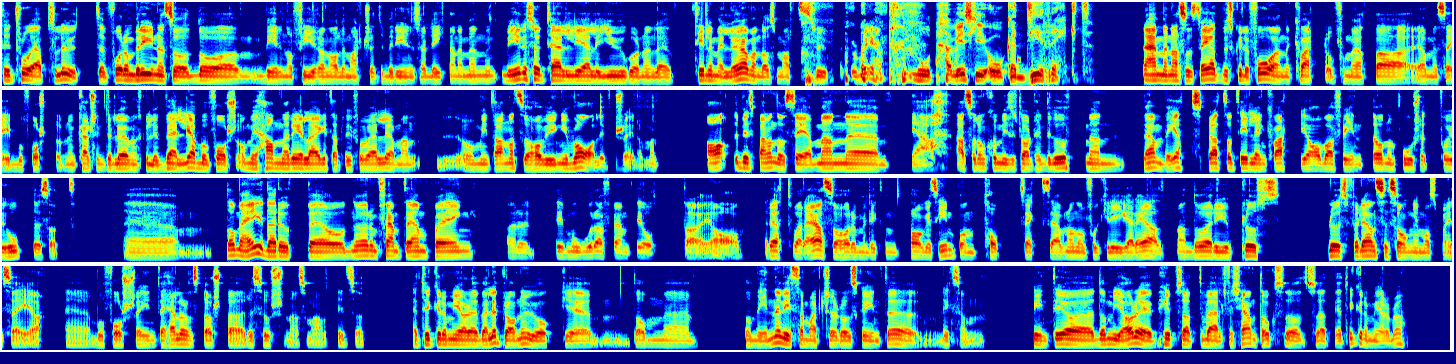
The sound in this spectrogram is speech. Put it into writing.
det tror jag absolut. Får de Brynäs så då blir det nog 4-0 i matcher till Brynäs eller liknande. Men blir det Södertälje eller Djurgården eller till och med Löven då som haft superproblem mot... vi ska ju åka direkt. Nej, men alltså säg att vi skulle få en kvart och få möta, ja men säg Bofors då. Nu kanske inte Löven skulle välja Bofors om vi hamnar i det läget att vi får välja, men om inte annat så har vi ju inget val i och för sig då. Men ja, det blir spännande att se. Men eh, ja, alltså de kommer ju såklart inte gå upp, men vem vet? Sprätta till en kvart, ja varför inte? Om de fortsätter få ihop det så att eh, de är ju där uppe och nu är de 51 poäng. Det är Mora 58. Ja, rätt vad det är så har de liksom tagit sig in på en topp 6, även om de får kriga rejält. Men då är det ju plus, plus för den säsongen måste man ju säga. Eh, Bofors är inte heller de största resurserna som alltid. Så att jag tycker de gör det väldigt bra nu och eh, de, eh, de vinner vissa matcher och ska inte liksom inte göra, de gör det hyfsat välförtjänt också, så att jag tycker de gör det bra.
